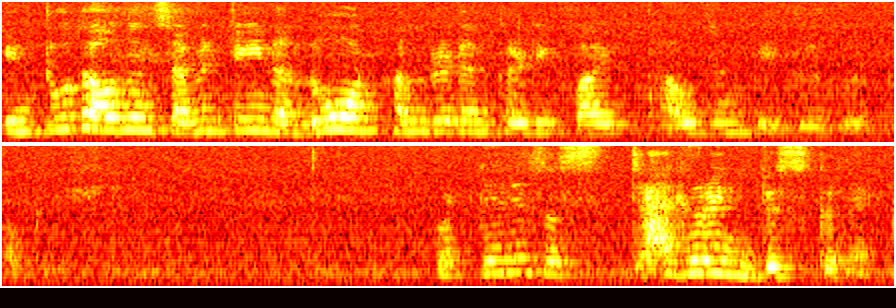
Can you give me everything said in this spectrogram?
In 2017 alone, 135,000 papers were published. But there is a staggering disconnect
